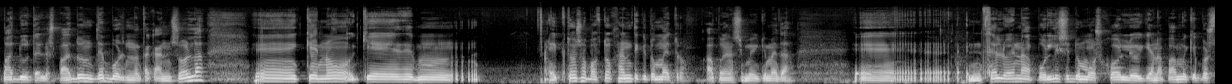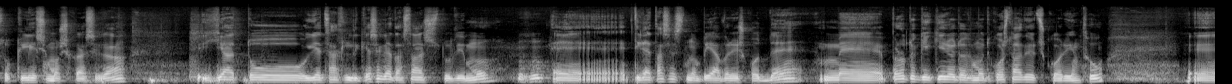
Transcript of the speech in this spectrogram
παντού τέλος πάντων, δεν μπορεί να τα κάνεις όλα ε, και, ενώ, και μ, Εκτός από αυτό χάνεται και το μέτρο από ένα σημείο και μετά. Ε, θέλω ένα πολύ σύντομο σχόλιο για να πάμε και προς το κλείσιμο σιγά σιγά για, το, για τις αθλητικές εγκαταστάσεις του Δήμου ε, την κατάσταση στην οποία βρίσκονται με πρώτο και κύριο το δημοτικό στάδιο της Κορίνθου ε,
